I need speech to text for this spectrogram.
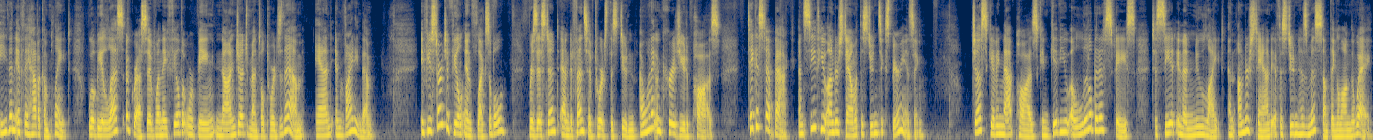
even if they have a complaint, will be less aggressive when they feel that we're being non judgmental towards them and inviting them. If you start to feel inflexible, resistant, and defensive towards the student, I want to encourage you to pause. Take a step back and see if you understand what the student's experiencing. Just giving that pause can give you a little bit of space to see it in a new light and understand if the student has missed something along the way.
